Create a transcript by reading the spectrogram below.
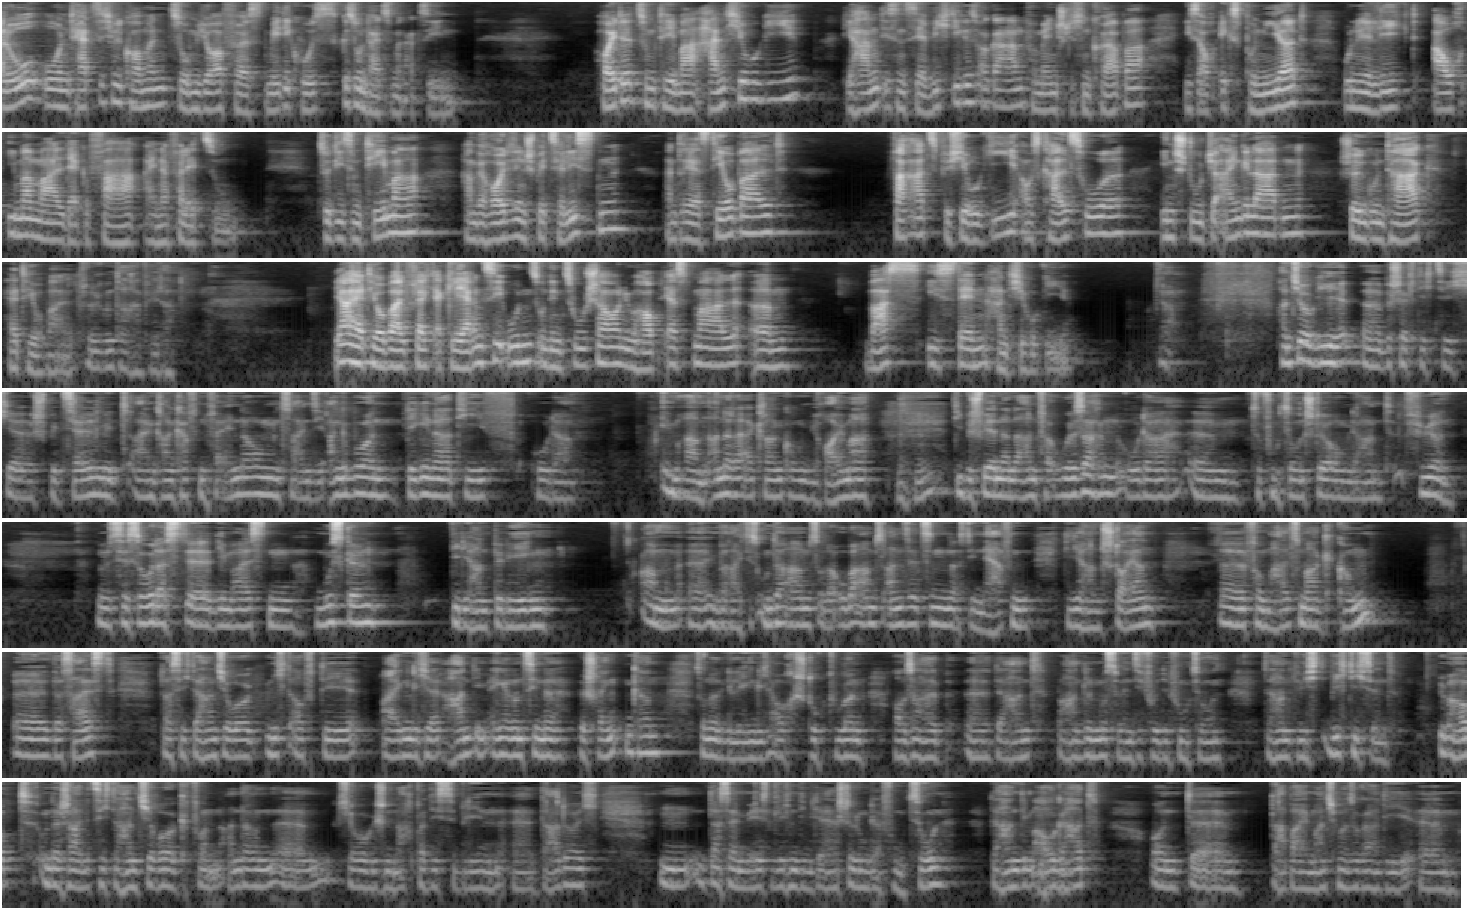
Hallo und herzlich willkommen zum Your First Medicus Gesundheitsmagazin. Heute zum Thema Handchirurgie. Die Hand ist ein sehr wichtiges Organ vom menschlichen Körper, ist auch exponiert und unterliegt auch immer mal der Gefahr einer Verletzung. Zu diesem Thema haben wir heute den Spezialisten Andreas Theobald, Facharzt für Chirurgie aus Karlsruhe, ins Studio eingeladen. Schönen guten Tag, Herr Theobald. Schönen guten Tag, Herr Peter. Ja, Herr Theobald, vielleicht erklären Sie uns und den Zuschauern überhaupt erstmal, ähm, was ist denn Handchirurgie? Ja. Handchirurgie äh, beschäftigt sich äh, speziell mit allen krankhaften Veränderungen, seien sie angeboren, degenerativ oder im Rahmen anderer Erkrankungen wie Rheuma, mhm. die Beschwerden an der Hand verursachen oder ähm, zu Funktionsstörungen der Hand führen. Nun ist es so, dass äh, die meisten Muskeln, die die Hand bewegen, am, äh, im Bereich des Unterarms oder Oberarms ansetzen, dass die Nerven, die die Hand steuern, äh, vom Halsmark kommen. Äh, das heißt, dass sich der Handchirurg nicht auf die eigentliche Hand im engeren Sinne beschränken kann, sondern gelegentlich auch Strukturen außerhalb äh, der Hand behandeln muss, wenn sie für die Funktion der Hand wichtig sind. Überhaupt unterscheidet sich der Handchirurg von anderen äh, chirurgischen Nachbardisziplinen äh, dadurch, mh, dass er im Wesentlichen die Wiederherstellung der Funktion der Hand im Auge mhm. hat und äh, dabei manchmal sogar die ähm,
